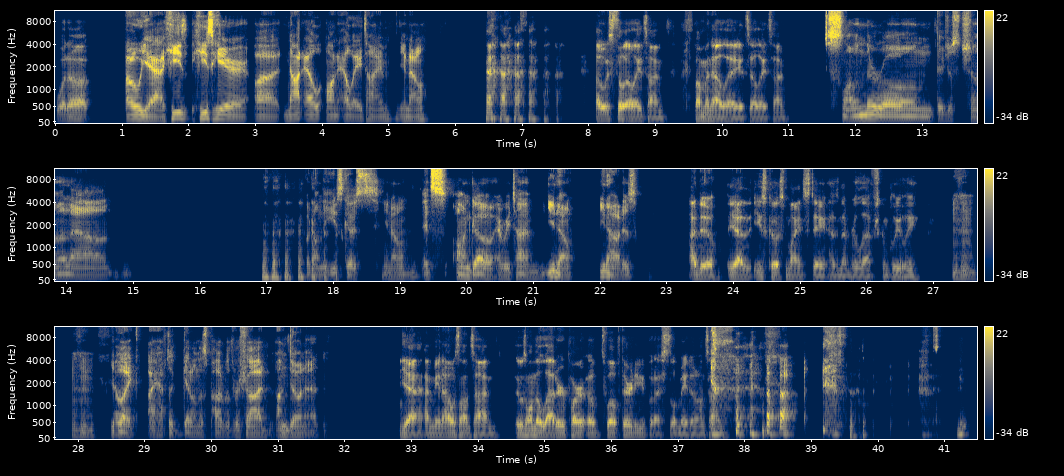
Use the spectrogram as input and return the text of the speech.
What up? Oh yeah, he's he's here. Uh, not L on LA time, you know. Oh, it's still LA time. If I'm in LA, it's LA time. Slowing their roll. They're just chilling out. But on the East Coast, you know, it's on go every time. You know, you know how it is. I do. Yeah, the East Coast mind state has never left completely. Mm-hmm. Mm-hmm. You're like, I have to get on this pod with Rashad. I'm doing it. Yeah, I mean, I was on time. It was on the latter part of 12:30, but I still made it on time.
